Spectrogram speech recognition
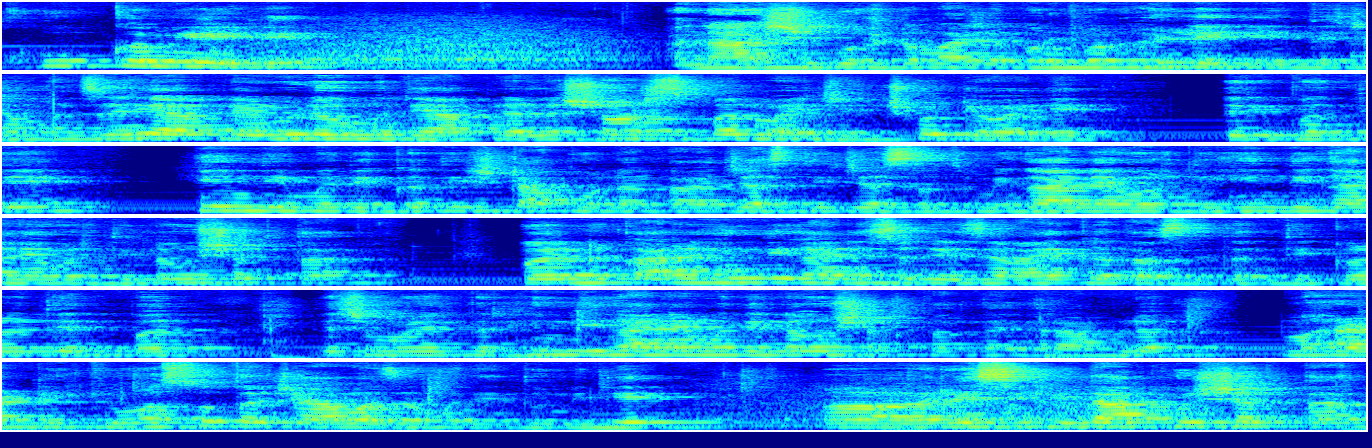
खूप कमी यायले. आणि अशी गोष्ट माझ्याबरोबर घडलेली आहे. त्याच्यामुळे जरी आपल्या व्हिडिओमध्ये आपल्याला शॉर्ट्स बनवायचे छोटेवाले तरी पण ते हिंदीमध्ये कधीच टाकू नका जास्तीत जास्त तुम्ही गाण्यावरती हिंदी गाण्यावरती लावू शकता. पण कारण हिंदी गाणे सगळेजण ऐकत असतात आणि ते कळतात पण त्याच्यामुळे तर हिंदी गाण्यामध्ये लावू शकतात नाहीतर आपलं मराठी किंवा स्वतःच्या आवाजामध्ये तुम्ही ते रेसिपी दाखवू शकतात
